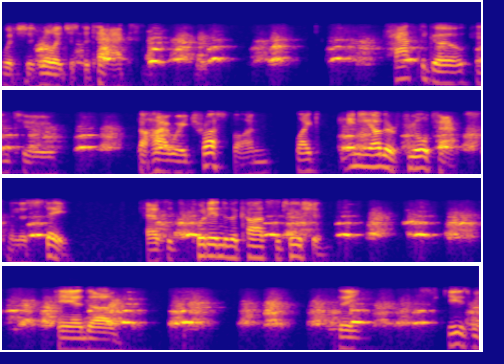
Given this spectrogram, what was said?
which is really just a tax, have to go into the Highway Trust Fund like any other fuel tax in the state, as it's put into the Constitution. And uh, they Excuse me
